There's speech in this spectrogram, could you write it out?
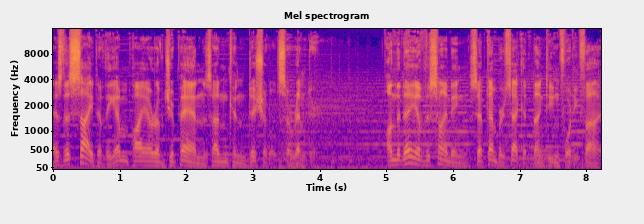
as the site of the Empire of Japan's unconditional surrender. On the day of the signing, September 2, 1945,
